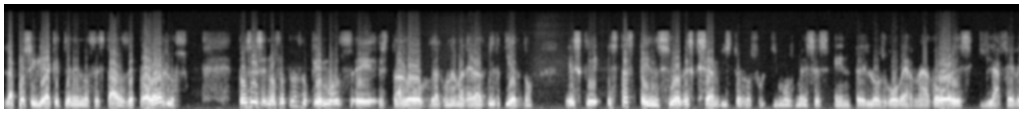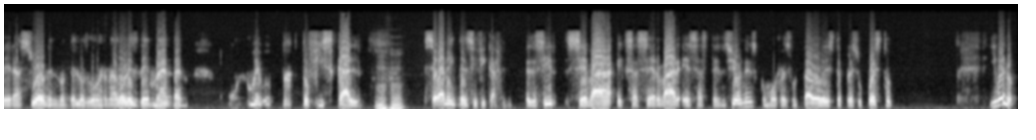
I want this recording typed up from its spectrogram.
la posibilidad que tienen los estados de proveerlos. Entonces, nosotros lo que hemos eh, estado de alguna manera advirtiendo es que estas tensiones que se han visto en los últimos meses entre los gobernadores y la federación, en donde los gobernadores demandan un nuevo pacto fiscal, se van a intensificar. Es decir, se va a exacerbar esas tensiones como resultado de este presupuesto. Y bueno,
